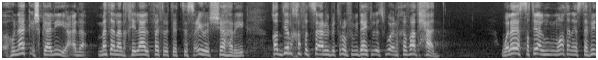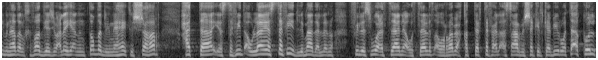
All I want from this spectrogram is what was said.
هناك إشكالية. أنا مثلا خلال فترة التسعير الشهري قد ينخفض سعر البترول في بداية الأسبوع انخفاض حاد. ولا يستطيع المواطن أن يستفيد من هذا الانخفاض يجب عليه أن ينتظر لنهاية الشهر حتى يستفيد أو لا يستفيد. لماذا؟ لأنه في الأسبوع الثاني أو الثالث أو الرابع قد ترتفع الأسعار بشكل كبير وتأكل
